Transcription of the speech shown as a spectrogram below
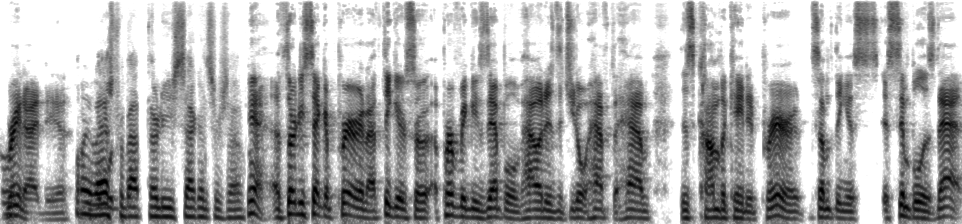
great idea. Only lasts for about thirty seconds or so. Yeah, a thirty second prayer, and I think it's a, a, perfect example of how it is that you don't have to have this complicated prayer. Something as as simple as that.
